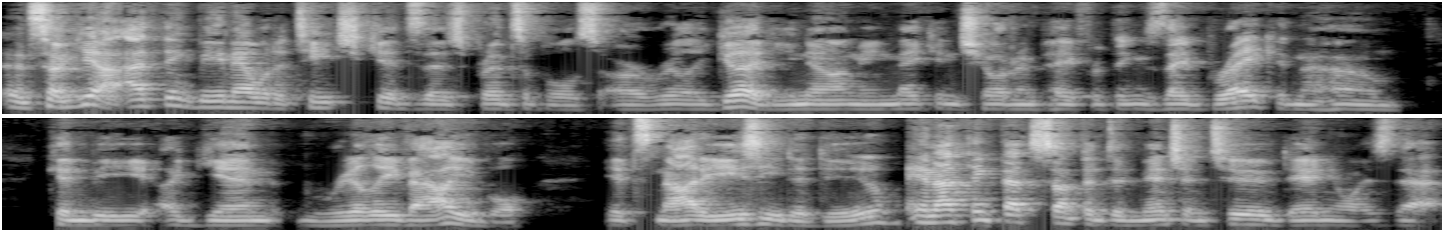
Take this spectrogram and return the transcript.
and so yeah i think being able to teach kids those principles are really good you know i mean making children pay for things they break in the home can be again really valuable. It's not easy to do. And i think that's something to mention too daniel is that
